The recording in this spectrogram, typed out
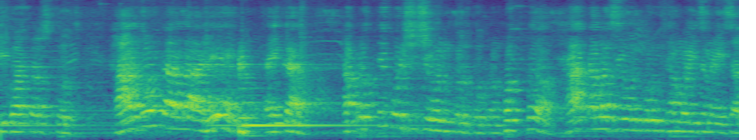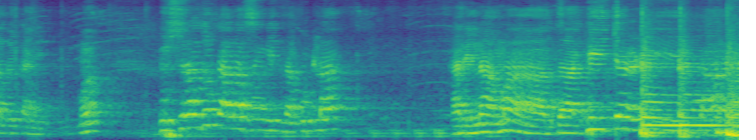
दैवात असतोच. हा जो काला आहे ऐका हा प्रत्येक वर्षी सेवन करतो पण फक्त हा काला सेवन करून थांबायचं नाही साधकाने. मग दुसरा जो काला सांगितला कुठला? हरिनामाचा खिचडी काला.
